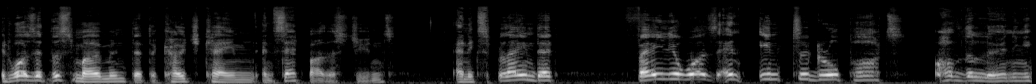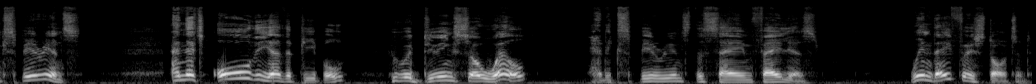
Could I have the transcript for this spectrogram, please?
It was at this moment that the coach came and sat by the student and explained that failure was an integral part of the learning experience. And that all the other people who were doing so well had experienced the same failures when they first started.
